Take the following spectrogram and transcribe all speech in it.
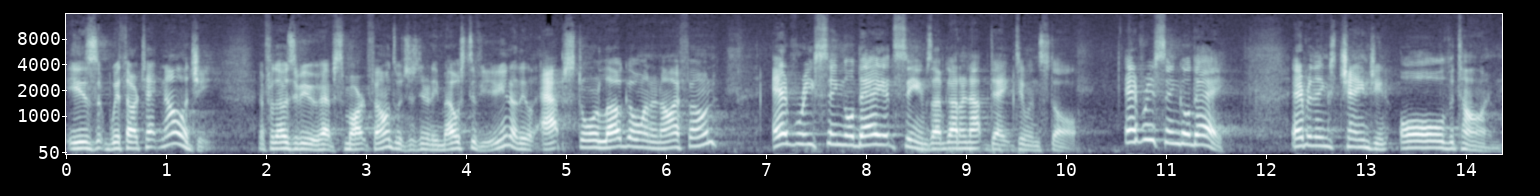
is with our technology. And for those of you who have smartphones, which is nearly most of you, you know the App Store logo on an iPhone? Every single day, it seems, I've got an update to install. Every single day. Everything's changing all the time.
